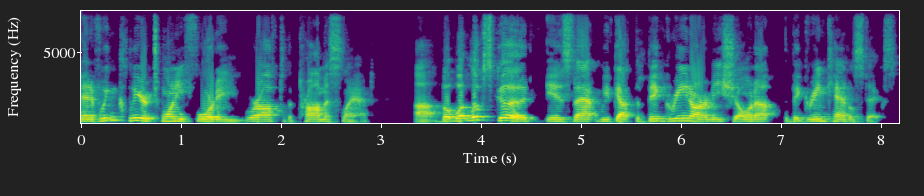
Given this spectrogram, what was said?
Man, if we can clear 2040, we're off to the promised land. Uh, but what looks good is that we've got the big green army showing up, the big green candlesticks.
